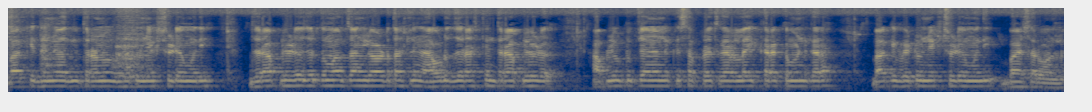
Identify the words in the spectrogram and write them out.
बाकी धन्यवाद मित्रांनो. भेटू नेक्स्ट व्हिडिओमध्ये जर आपले व्हिडिओ जर तुम्हाला चांगले वाटत असले आवडत जर असतील तर आपले व्हिडिओ आपले यूट्यूब चॅनल नक्की सबस्क्राईब करा लाईक करा कमेंट करा. बाकी भेटू नेक्स्ट व्हिडिओमध्ये बाय सर्वांना.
